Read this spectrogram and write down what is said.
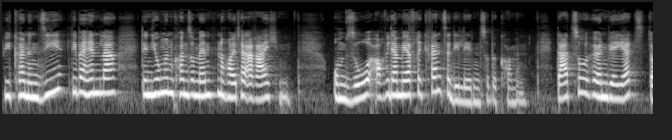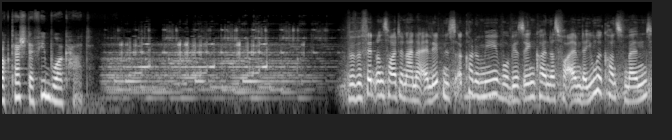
Wie können Sie, liebe Händler, den jungen Konsumenten heute erreichen? Um so auch wieder mehr Frequenz in die Läden zu bekommen. Dazu hören wir jetzt Dr. Steffi Burkhardt. Wir befinden uns heute in einer Erlebnisökonomie, wo wir sehen können, dass vor allem der junge Konsument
